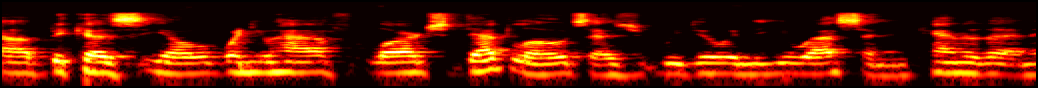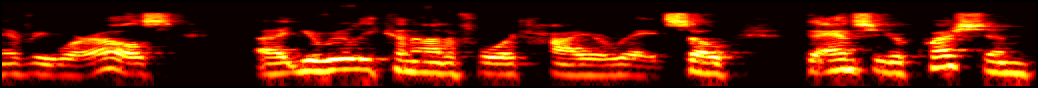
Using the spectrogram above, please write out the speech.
uh, because, you know, when you have large debt loads, as we do in the US and in Canada and everywhere else, uh, you really cannot afford higher rates. So to answer your question,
